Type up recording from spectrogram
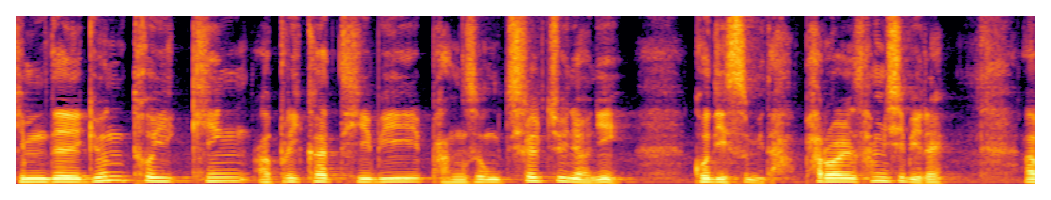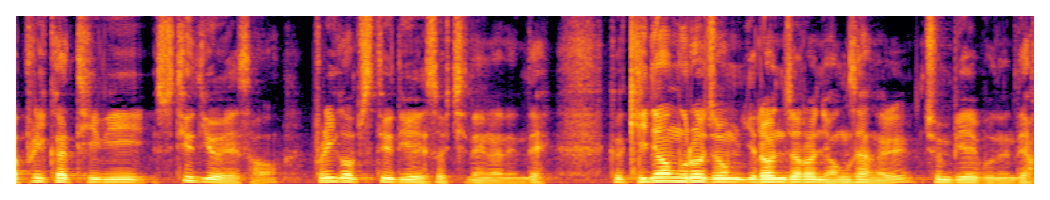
김대균 토이킹 아프리카 TV 방송 7주년이 곧 있습니다. 8월 30일에 아프리카 TV 스튜디오에서 프리겁 스튜디오에서 진행하는데 그 기념으로 좀 이런저런 영상을 준비해 보는데요.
